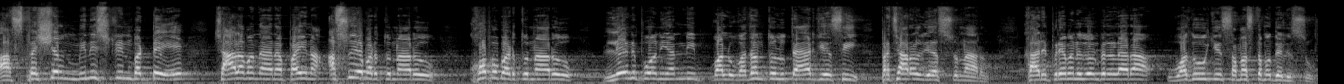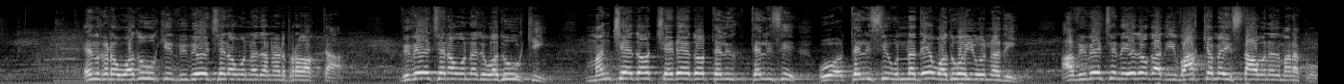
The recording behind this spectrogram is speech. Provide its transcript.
ఆ స్పెషల్ మినిస్ట్రీని బట్టే చాలామంది ఆయన పైన అసూయపడుతున్నారు కోపపడుతున్నారు లేనిపోని అన్ని వాళ్ళు వదంతులు తయారు చేసి ప్రచారాలు చేస్తున్నారు. కానీ ప్రేమని దోని పిల్లలారా వధువుకి సమస్తము తెలుసు. ఎందుకంటే వధువుకి వివేచన ఉన్నది అన్నాడు ప్రవక్త. వివేచన ఉన్నది వధువుకి. మంచేదో చెడేదో తెలి తెలిసి తెలిసి ఉన్నదే వధువు అయి ఉన్నది. ఆ వివేచన ఏదో కాదు ఈ వాక్యమే ఇస్తా ఉన్నది మనకు.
